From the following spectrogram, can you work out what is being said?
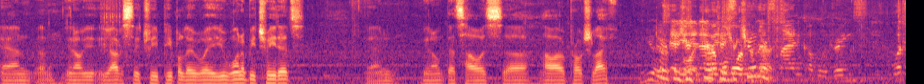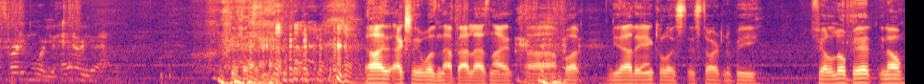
and um, you know, you, you obviously treat people the way you want to be treated, and you know, that's how it's uh, how I approach life. Dirk, is your, Dirk, is your children slide a couple of drinks. What's hurting more, your head or your apple? uh, actually, it wasn't that bad last night, uh, but yeah, the ankle is, is starting to be feel a little bit. You know,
